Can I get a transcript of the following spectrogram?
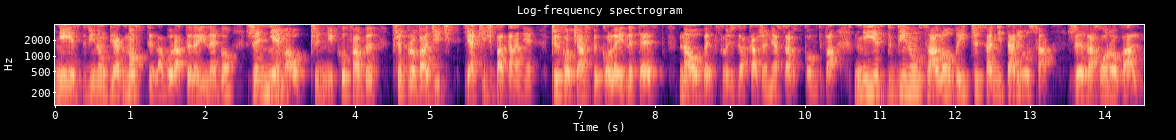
Nie jest winą diagnosty laboratoryjnego, że nie ma odczynników, aby przeprowadzić jakieś badanie, czy chociażby kolejny test na obecność zakażenia SARS-CoV-2. Nie jest winą salowej czy sanitariusza, że zachorowali.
